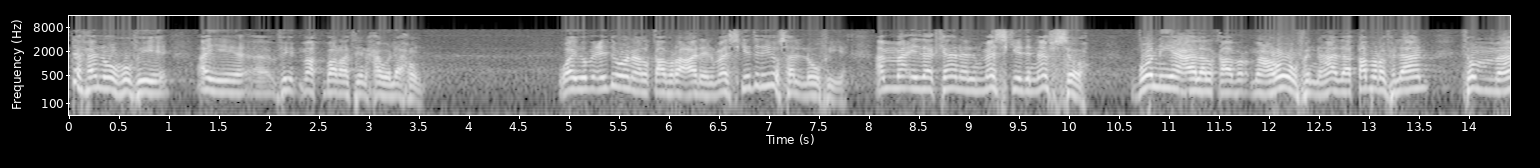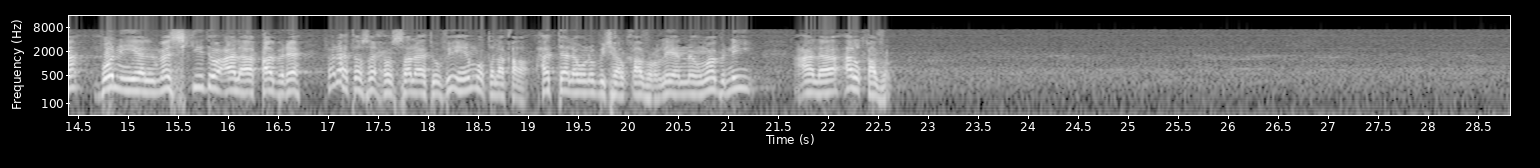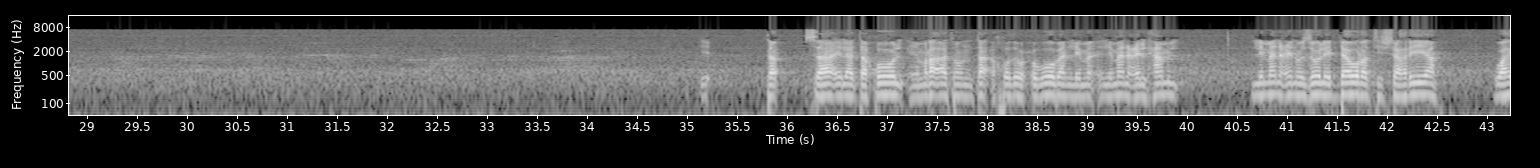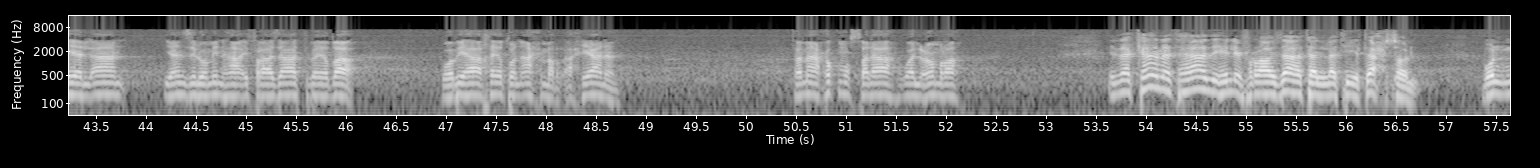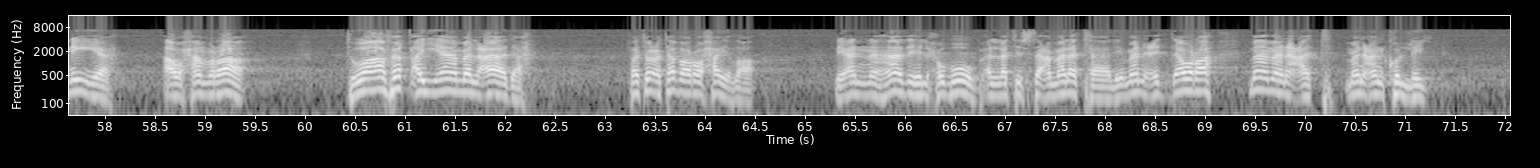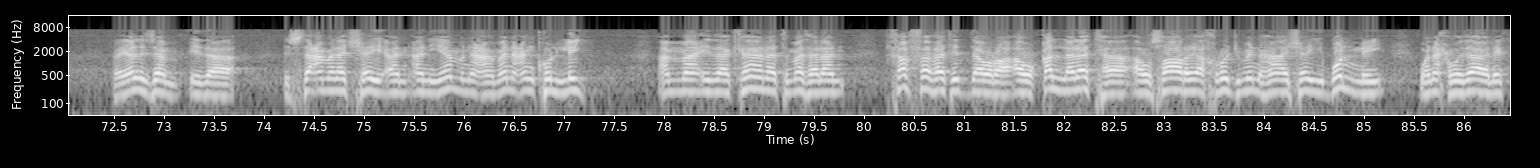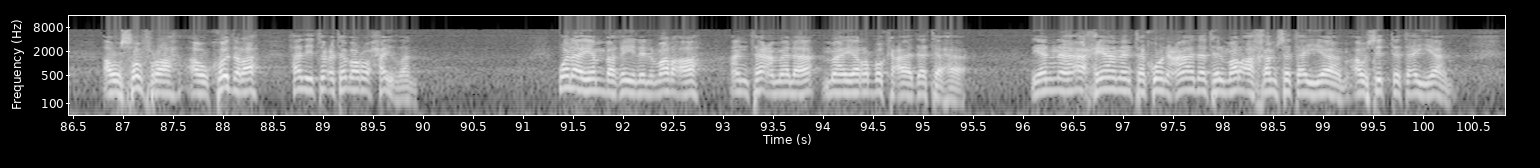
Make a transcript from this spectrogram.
دفنوه في أي في مقبرة حولهم ويبعدون القبر عن المسجد ليصلوا فيه. أما إذا كان المسجد نفسه بني على القبر معروف إن هذا قبر فلان ثم بني المسجد على قبره فلا تصح الصلاة فيه مطلقا حتى لو نبش القبر لأنه مبني على القبر. سائلة تقول امرأة تأخذ حبوبا لمنع الحمل لمنع نزول الدورة الشهرية؟ وهي الآن ينزل منها إفرازات بيضاء وبها خيط أحمر أحيانا. فما حكم الصلاة والعمرة؟ إذا كانت هذه الإفرازات التي تحصل بنية أو حمراء توافق أيام العادة فتعتبر حيضا لأن هذه الحبوب التي استعملتها لمنع الدورة ما منعت منعا كلي. فيلزم إذا استعملت شيئا أن يمنع منعا كلي. أما إذا كانت مثلا خففت الدورة أو قللتها أو صار يخرج منها شيء بني ونحو ذلك أو صفرة أو كدرة هذه تعتبر حيضا. ولا ينبغي للمرأة أن تعمل ما يربك عادتها لأنها أحيانا تكون عادة المرأة خمسة أيام أو ستة أيام.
